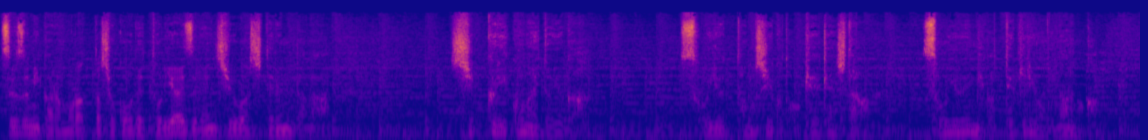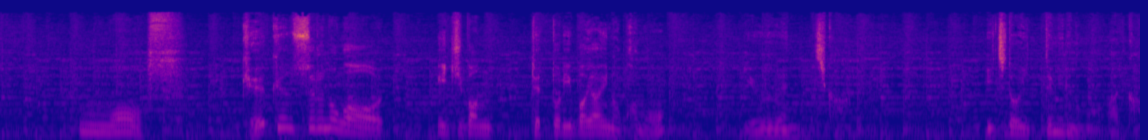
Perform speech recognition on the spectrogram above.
鼓からもらった初稿でとりあえず練習はしてるんだがしっくりこないというかそういう楽しいことを経験したらそういう演技ができるようになるのか。まあ経験するのが一番手っ取り早いのかも？遊園地か。一度行ってみるのもありか。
